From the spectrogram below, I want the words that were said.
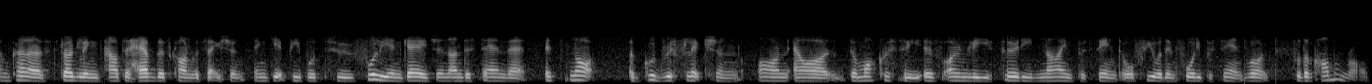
I'm kind of struggling how to have this conversation and get people to fully engage and understand that it's not a good reflection on our democracy if only 39% or fewer than 40% vote for the common roll.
